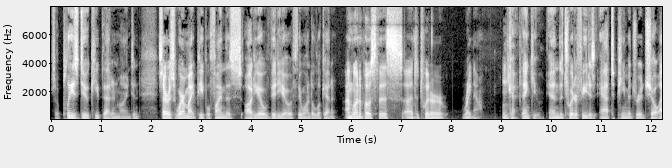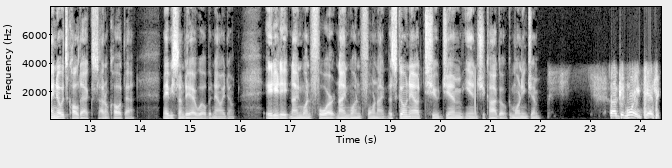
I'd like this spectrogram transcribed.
So please do keep that in mind. And Cyrus, where might people find this audio video if they wanted to look at it? I'm going to post this uh, to Twitter right now. Okay, thank you. And the Twitter feed is at P Madrid Show. I know it's called X. I don't call it that. Maybe someday I will, but now I don't. 888 914 9149. Let's go now to Jim in Chicago. Good morning, Jim. Uh, good morning, Patrick.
